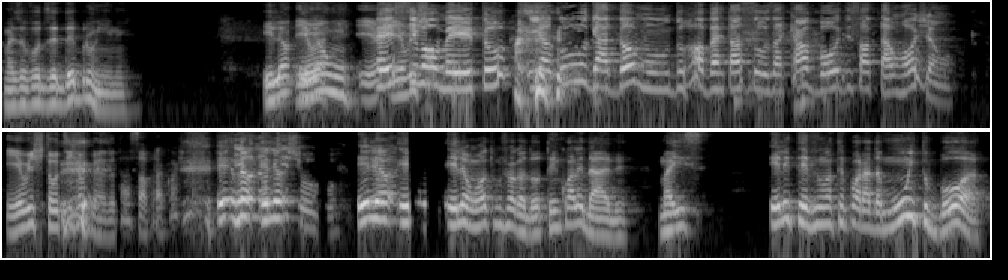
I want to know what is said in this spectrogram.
Mas eu vou dizer De Bruyne. Ele é, ele Eu- é um. Eu, Nesse eu momento, em algum lugar do mundo, Roberta Souza acabou de soltar um rojão. eu estou te julgando, tá? Só pra constar. Ele, Eu não, não ele, te julgo. ele, é, não- ele, ele é um ótimo jogador, tem qualidade. Mas ele teve uma temporada muito boa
